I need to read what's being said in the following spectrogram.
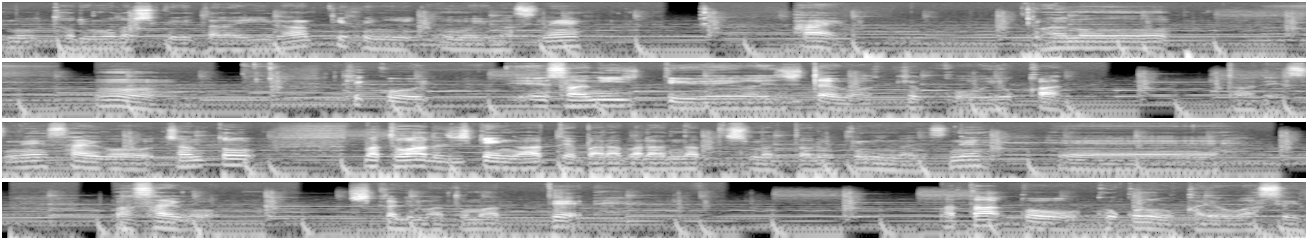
も取り戻してくれたらいいなっていうふうに思いますね。はい。あのうん。結構サニーっていう映画自体は結構良かったですね。最後ちゃんと、まあ、とある事件があってバラバラになってしまった6人がですね、えー、まあ、最後しっかりまとまってまたこう心を通わせる。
